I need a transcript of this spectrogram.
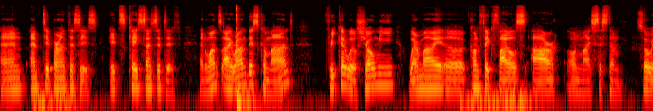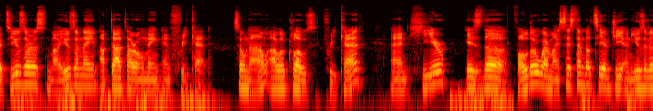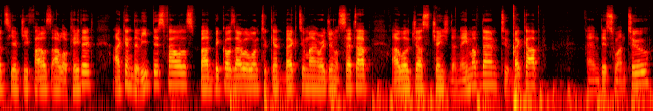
and empty parentheses. It's case sensitive. And once I run this command, FreeCAD will show me where my uh, config files are on my system. So it's users, my username, appdata roaming and FreeCAD. So now I will close FreeCAD and here is the folder where my system.cfg and user.cfg files are located. I can delete these files, but because I will want to get back to my original setup, I will just change the name of them to backup and this one too.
